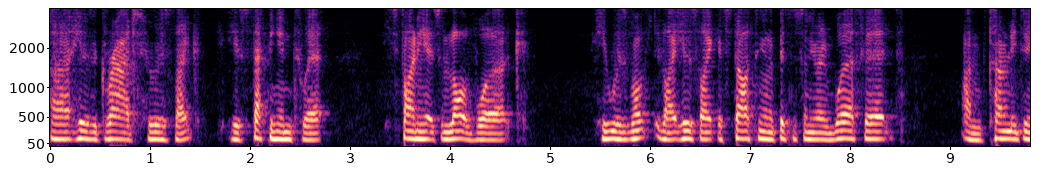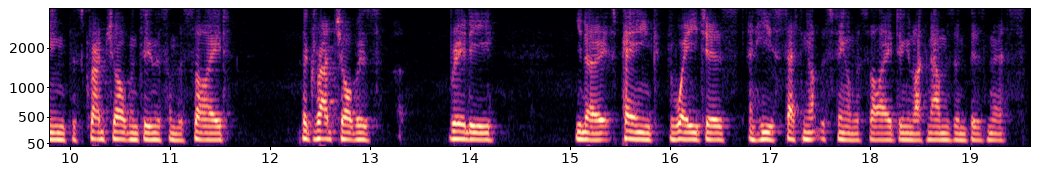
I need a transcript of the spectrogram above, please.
Uh, he was a grad who was like he's stepping into it. He's finding it's a lot of work. He was like he was like, "Is starting on a business on your own worth it?" I'm currently doing this grad job and doing this on the side. The grad job is really, you know, it's paying the wages, and he's setting up this thing on the side, doing like an Amazon business.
